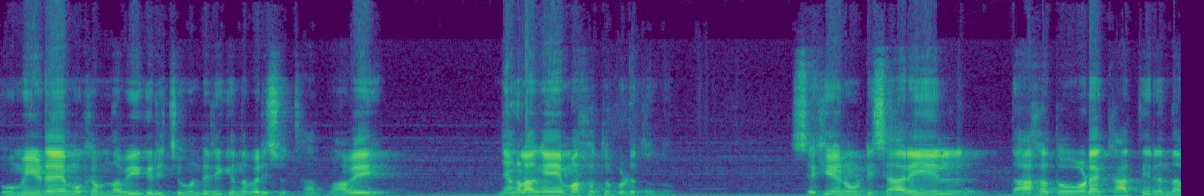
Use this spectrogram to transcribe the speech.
ഭൂമിയുടെ മുഖം നവീകരിച്ചു കൊണ്ടിരിക്കുന്ന പരിശുദ്ധാത്മാവെ ഞങ്ങൾ അങ്ങയെ മഹത്വപ്പെടുത്തുന്നു. ശഹിയനൂട്ടിശാലയിൽ ദാഹത്തോടെ കാത്തിരുന്ന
